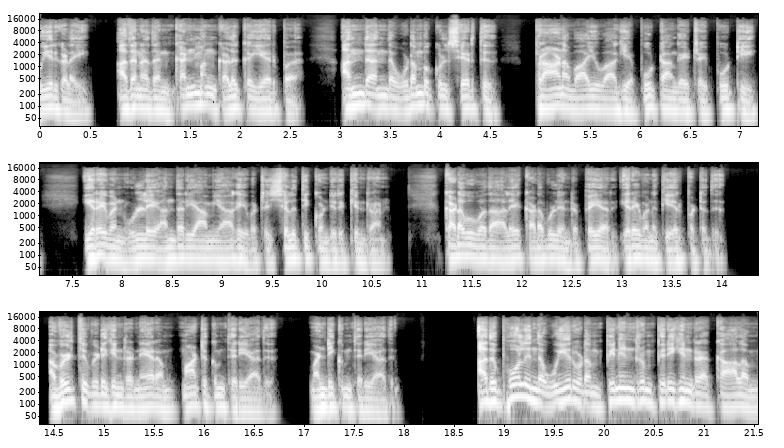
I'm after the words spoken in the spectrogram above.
உயிர்களை அதனதன் கண்மங் கழுக்க ஏற்ப அந்த அந்த உடம்புக்குள் சேர்த்து பிராணவாயுவாகிய பூட்டாங்கயிற்றை பூட்டி இறைவன் உள்ளே அந்தர்யாமியாக இவற்றை செலுத்திக் கொண்டிருக்கின்றான் கடவுவதாலே கடவுள் என்ற பெயர் இறைவனுக்கு ஏற்பட்டது. அவிழ்த்து விடுகின்ற நேரம் மாட்டுக்கும் தெரியாது வண்டிக்கும் தெரியாது. அதுபோல் இந்த உயிருடம் பினின்றும் பிரிகின்ற காலம்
